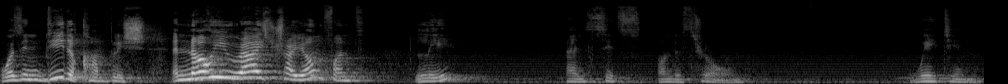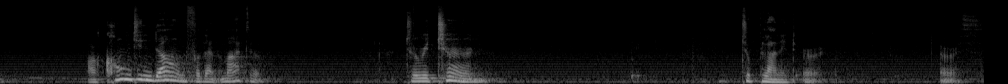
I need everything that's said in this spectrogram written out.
was indeed accomplished. And now he rises triumphantly and sits on the throne, waiting or counting down for that matter to return to planet Earth. Earth.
